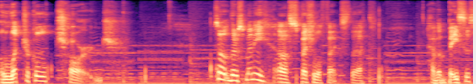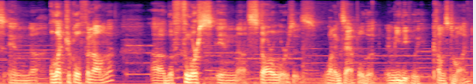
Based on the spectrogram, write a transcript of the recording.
Electrical charge. So there's many uh, special effects that have a basis in uh, electrical phenomena. Uh, the Force in uh, Star Wars is one example that immediately comes to mind.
